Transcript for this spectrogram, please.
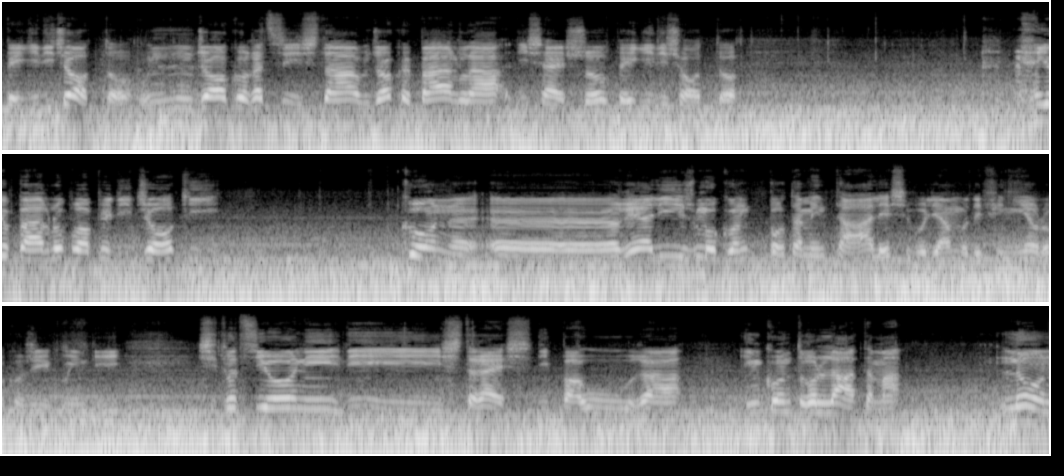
Peggy 18, un gioco razzista, un gioco che parla di sesso, Peggy 18. Io parlo proprio di giochi con eh, realismo comportamentale, se vogliamo definirlo così, quindi situazioni di stress, di paura incontrollata, ma non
